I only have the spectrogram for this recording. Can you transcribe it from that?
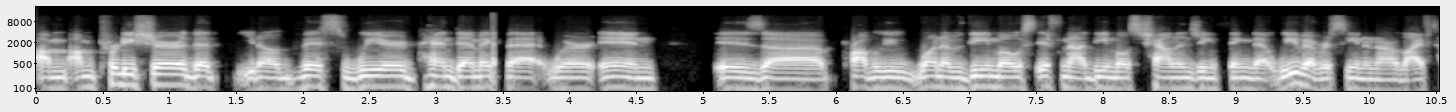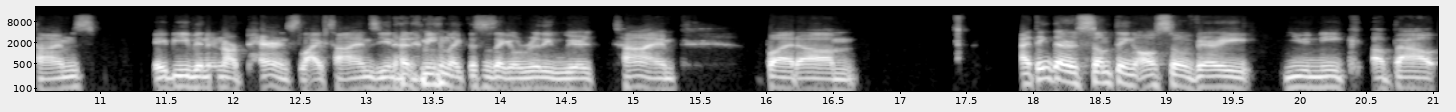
i'm i'm pretty sure that you know this weird pandemic that we're in is uh, probably one of the most, if not the most challenging thing that we've ever seen in our lifetimes maybe even in our parents' lifetimes. You know what I mean? Like this is like a really weird time, but um, I think there is something also very unique about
